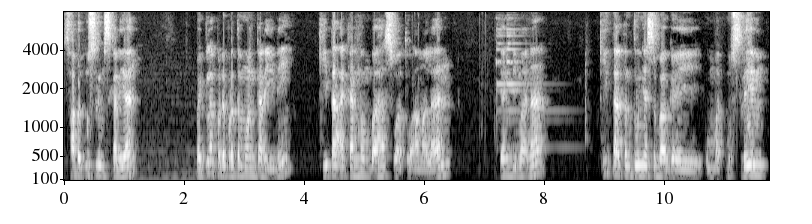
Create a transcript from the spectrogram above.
sahabat muslim sekalian. Baiklah pada pertemuan kali ini kita akan membahas suatu amalan yang di mana kita tentunya sebagai umat muslim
